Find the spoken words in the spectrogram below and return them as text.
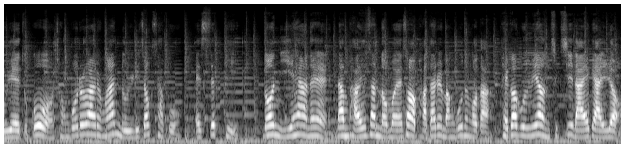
우위에 두고 정보를 활용한 논리적 사고, ST. 넌 이 해안을 난 바위산 너머에서 바다를 망보는 거다. 배가 불면 즉시 나에게 알려.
